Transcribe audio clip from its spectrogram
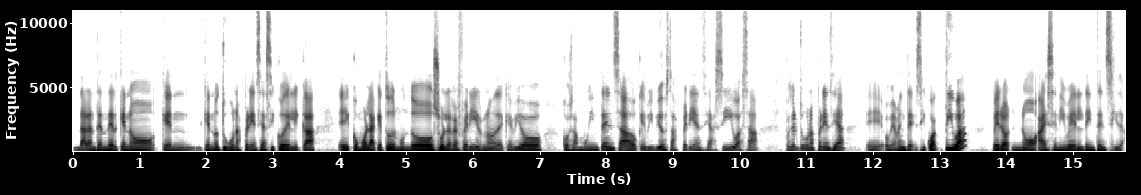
dar a entender que no, que, no tuvo una experiencia psicodélica eh, como la que todo el mundo suele referir, ¿no? De que vio cosas muy intensas o que vivió esta experiencia así o así. Pues él tuvo una experiencia, eh, obviamente, psicoactiva, pero no a ese nivel de intensidad.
